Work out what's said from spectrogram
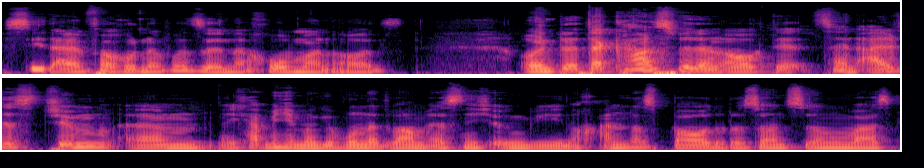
sieht einfach 100% nach Roman aus. Und äh, da kam es mir dann auch, der, sein altes Gym, ähm, ich habe mich immer gewundert, warum er es nicht irgendwie noch anders baut oder sonst irgendwas,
